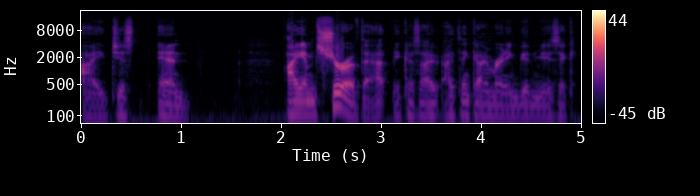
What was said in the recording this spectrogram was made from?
I just, and I am sure of that because I, I think I'm writing good music.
